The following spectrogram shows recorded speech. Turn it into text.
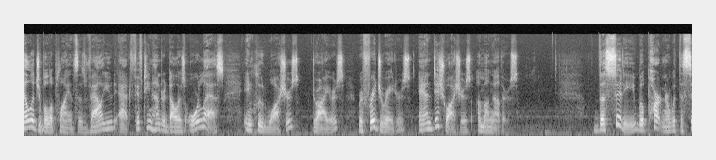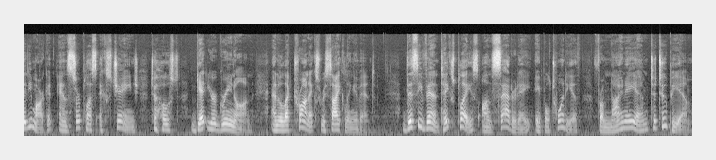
Eligible appliances valued at $1,500 or less include washers, dryers, refrigerators, and dishwashers, among others. The city will partner with the City Market and Surplus Exchange to host Get Your Green On, an electronics recycling event. This event takes place on Saturday, April 20th from 9 a.m. to 2 p.m.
